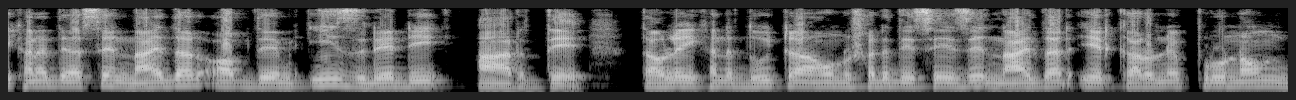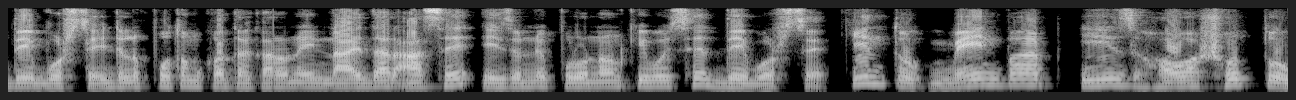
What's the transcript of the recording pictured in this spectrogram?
এখানে দেওয়া আছে neither of them is ready আর দে তাহলে এখানে এখানে দুইটা অনুসারে দিয়েছে এই যে নাইদার এর কারণে প্রোনাউন দে বসছে। এটা হলো প্রথম কথা, কারণ এই নাইদার আছে, এই জন্য প্রোনাউন কি বলছে দে বসছে। কিন্তু মেইন ভার্ব ইজ হওয়া সত্ত্বেও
